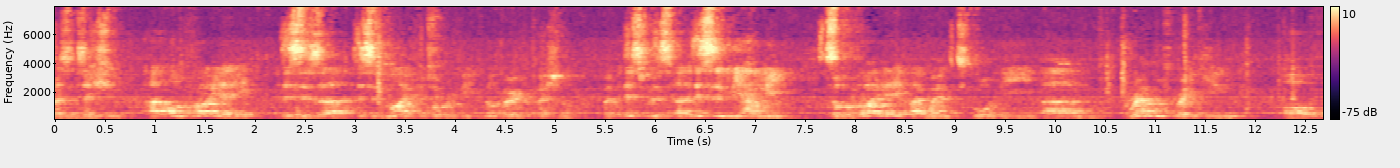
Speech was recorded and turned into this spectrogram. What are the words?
presentation. Uh, on Friday, this is, uh, this is my photography, not very professional, but this was uh, this is in Miaoli. So on Friday, I went for the um, groundbreaking of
